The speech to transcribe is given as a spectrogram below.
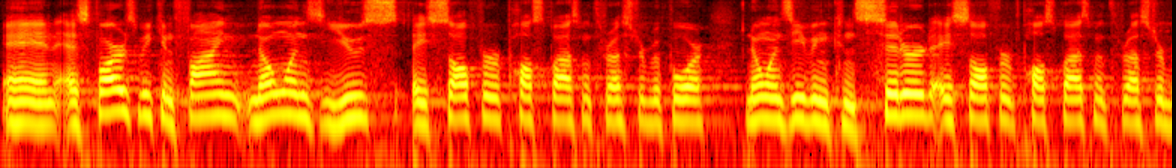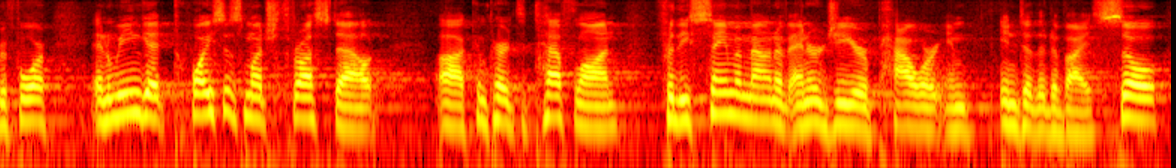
And as far as we can find, no one's used a sulfur pulse plasma thruster before. No one's even considered a sulfur pulse plasma thruster before. And we can get twice as much thrust out uh, compared to Teflon for the same amount of energy or power in, into the device. So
